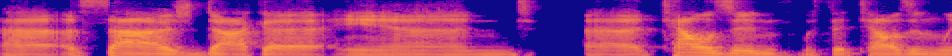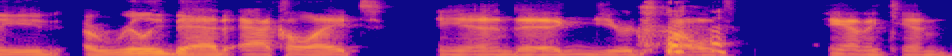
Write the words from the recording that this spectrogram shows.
uh, Asajj, Daka, and uh, Talzin with the Talzin lead, a really bad Acolyte, and a year 12 Anakin.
